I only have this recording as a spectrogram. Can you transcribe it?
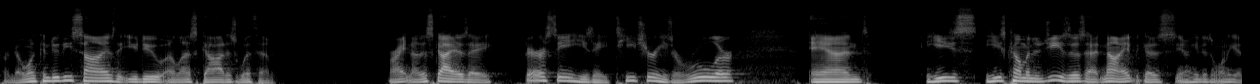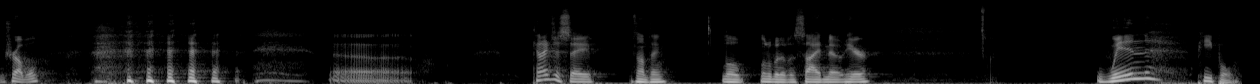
for no one can do these signs that you do unless God is with him. Right? Now, this guy is a Pharisee, he's a teacher, he's a ruler, and he's he's coming to Jesus at night because you know he doesn't want to get in trouble. Uh, can I just say something? A little, little bit of a side note here. When people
